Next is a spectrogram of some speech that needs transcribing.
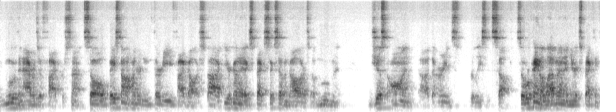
moved an average of 5%. So based on $135 stock, you're going to expect six, $7 of movement just on uh, the earnings release itself. So we're paying 11 and you're expecting,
